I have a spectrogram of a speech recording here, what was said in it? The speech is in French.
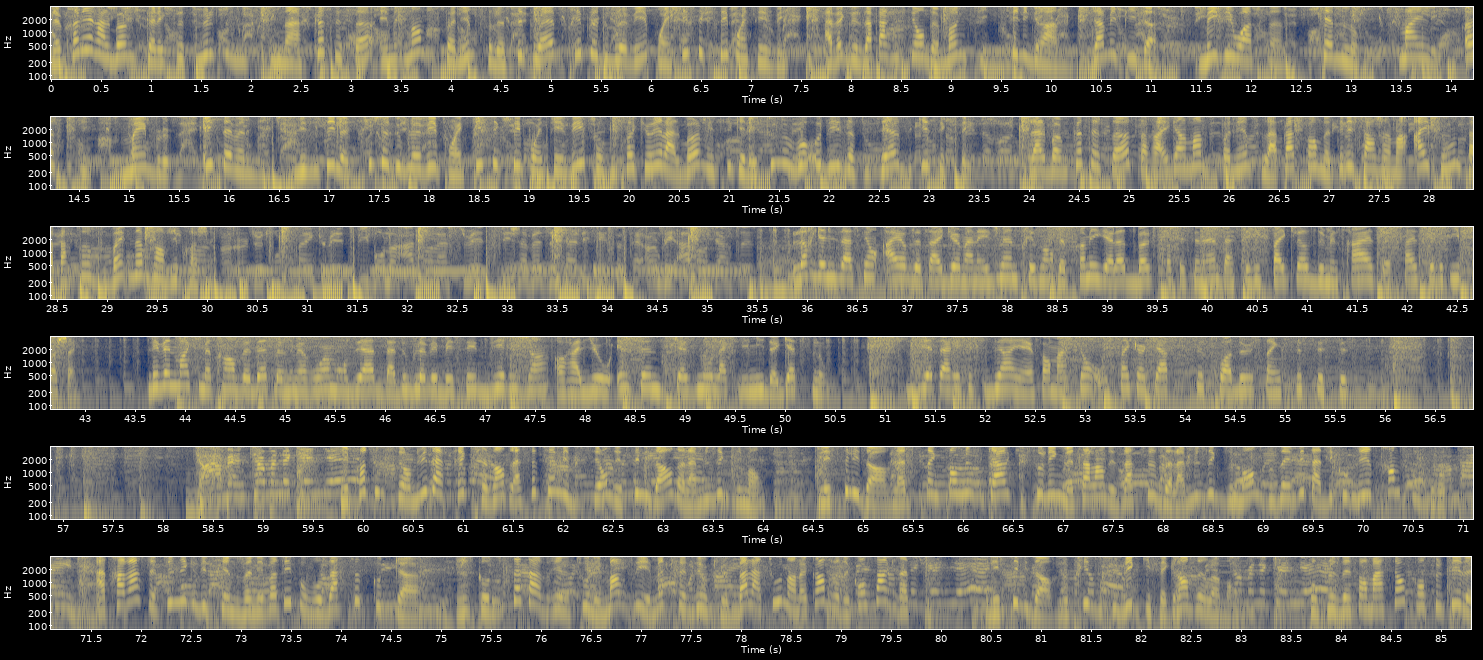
Le premier album du collectif multidisciplinaire Cossessa est maintenant disponible sur le site web www.kcxc.tv avec des apparitions de Monkey, Filigrane, Jamie P. Ducks, Maybe Watson, Ken Lo, Smiley, Hostie, Main Bleue et Seven D. Visitez le www.kcxc.tv pour vous procurer l'album ainsi que les tout nouveaux audios officiels du Kcxc. L'album Cossessa sera également disponible sur la plateforme de téléchargement iTunes à partir du 29 janvier prochain. L'organisation Eye of the Tiger Management présente le premier gala de boxe professionnel de la série Fight Club 2013 le 16 février prochain. L'événement qui mettra en vedette le numéro 1 mondial de la WBC dirigeant aura lieu au Hilton du Casino Lac-Lémy de Gatineau. Billets tarifs étudiants et informations au 514-632-5666. Les productions Nuit d'Afrique présentent la septième édition des Célidors de la musique du monde. Les Célidors, la distinction musicale qui souligne le talent des artistes de la musique du monde, vous invite à découvrir 36 groupes. À travers cette unique vitrine, venez voter pour vos artistes coup de cœur. Jusqu'au 17 avril, tous les mardis et mercredis au Club Balatou dans le cadre de concerts gratuits. Les Célidors, le prix du public qui fait grandir le monde. Pour plus d'informations, consultez le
